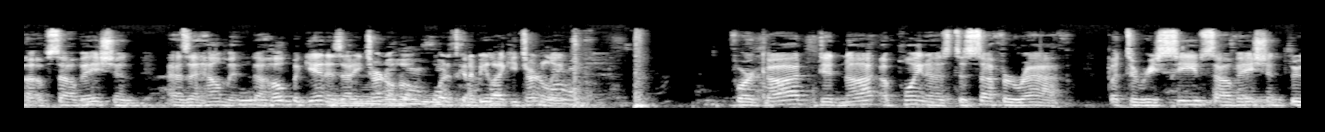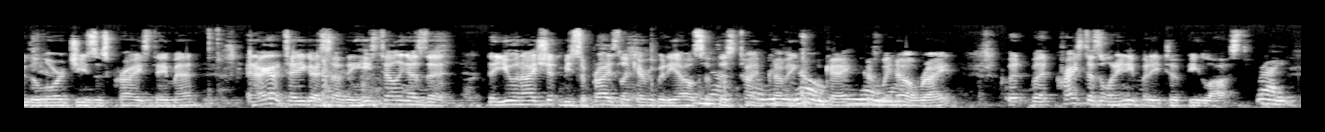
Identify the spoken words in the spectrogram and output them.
of salvation as a helmet. The hope again is that eternal hope, what it's going to be like eternally. For God did not appoint us to suffer wrath, but to receive salvation through the Lord Jesus Christ. Amen. And I got to tell you guys something. He's telling us that that you and I shouldn't be surprised like everybody else at this time no, coming. know, okay, we know because we that. know, right? But but Christ doesn't want anybody to be lost. Right.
